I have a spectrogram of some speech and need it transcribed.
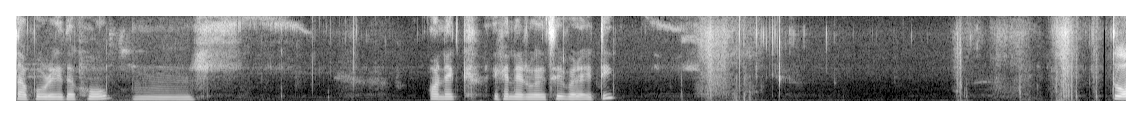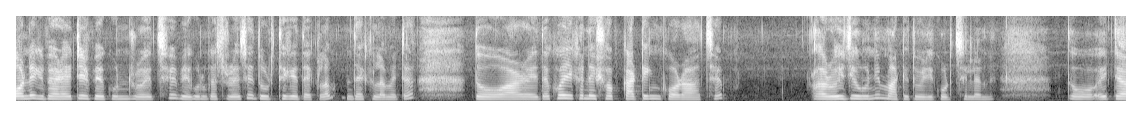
তারপরে দেখো অনেক এখানে রয়েছে ভ্যারাইটি তো অনেক ভ্যারাইটির বেগুন রয়েছে, বেগুন গাছ রয়েছে, দূর থেকে দেখলাম দেখলাম এটা। তো আর দেখো, এখানে সব কাটিং করা আছে। আর ওই যে উনি মাটি তৈরি করছিলেন। তো এটা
